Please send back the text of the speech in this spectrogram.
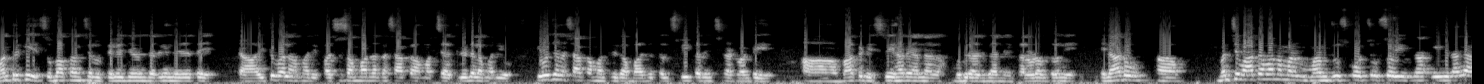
మంత్రికి శుభాకాంక్షలు తెలియజేయడం జరిగింది. ఏదైతే ఇటీవల మరి పశు సంవర్ధక శాఖ మత్స్య క్రీడల మరియు యువజన శాఖ మంత్రిగా బాధ్యతలు స్వీకరించినటువంటి ఆ బాకటి శ్రీహరి అన్న ముదిరాజు గారిని కలవడంతో ఈనాడు ఆ, మంచి వాతావరణం మనం మనం చూసుకోవచ్చు. సో ఈ విధంగా- ఈ విధంగా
